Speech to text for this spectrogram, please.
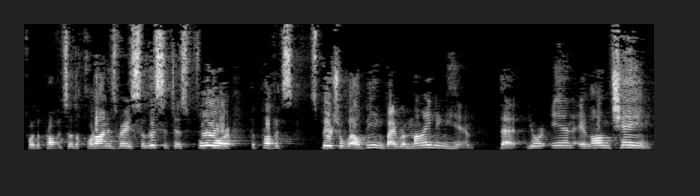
for the Prophet. So the Quran is very solicitous for the Prophet's spiritual well-being by reminding him that you're in a long chain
